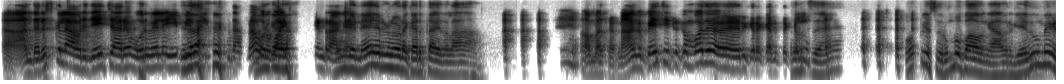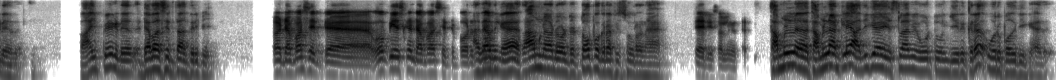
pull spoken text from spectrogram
அந்த ரிஸ்க்ல அவர் ஜெயிச்சாரு. ஒருவேளை இபிஎஸ் ஒரு உங்க- வாய்ப்பு இருக்குன்றாங்க. உங்க நேயர்களோட கருத்தா இதெல்லாம்? ஆமா சார். நாங்க பேசிட்டு இருக்கும்போது இருக்கிற கருத்துக்கள். ஓபிஎஸ் ரொம்ப பாவங்க. அவருக்கு எதுவுமே கிடையாது. வாய்ப்பே கிடையாது. டெபாசிட் தான் திருப்பி. டெபாசிட் ஓபிஎஸ்க்கு டெபாசிட் போறது அதாவதுங்க ராம்நாடோட டோபோகிராஃபி சொல்றேனே. சரி சொல்லுங்க சார். தமிழ் தமிழ்நாட்டிலே அதிக இஸ்லாமிய ஓட்டு வங்கி இருக்கிற ஒரு பகுதிங்க அது.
